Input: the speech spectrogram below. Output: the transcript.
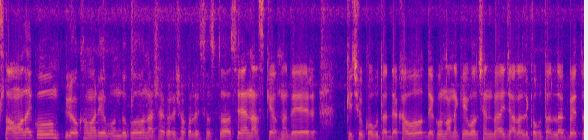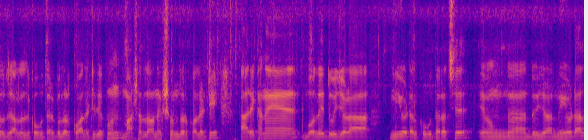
আসসালামু আলাইকুম, প্রিয় খামারি ও বন্ধুগণ, আশা করি সকলে সুস্থ আছেন। আজকে আপনাদের কিছু কবুতর দেখাবো। দেখুন, অনেকেই বলছেন, ভাই, জালালি কবুতর লাগবে। তো জালালি কবুতরগুলোর কোয়ালিটি দেখুন মার্শাল্লাহ অনেক সুন্দর কোয়ালিটি আর এখানে বলে দুই জোড়া নিওডাল কবুতর আছে এবং দুই জোড়া নিওডাল।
